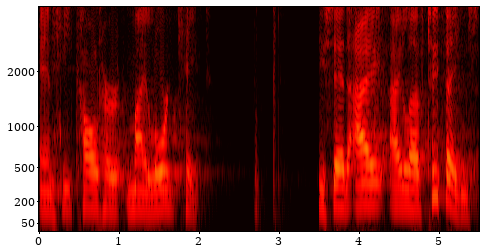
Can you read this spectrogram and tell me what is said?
and he called her My Lord Kate. He said, I, I love two things.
